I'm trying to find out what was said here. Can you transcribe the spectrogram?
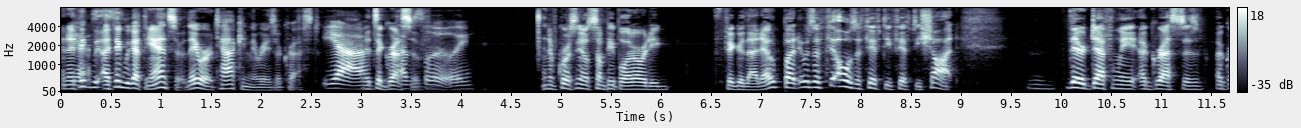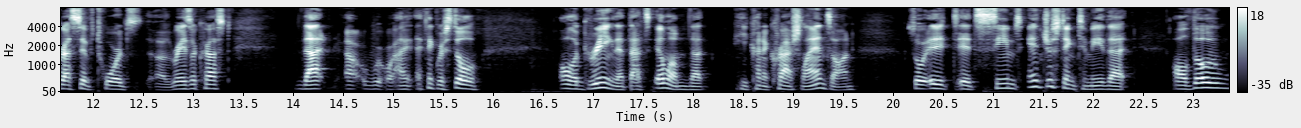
And I think we, I think we got the answer. They were attacking the Razor Crest. yeah. It's aggressive. Absolutely. And of course, you know, some people had already figured that out, but it was a, always a 50-50 shot. They're definitely aggressive aggressive towards uh, Razor Crest. That uh, I, I think we're still all agreeing that that's Ilum that he kind of crash lands on. So it it seems interesting to me that although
